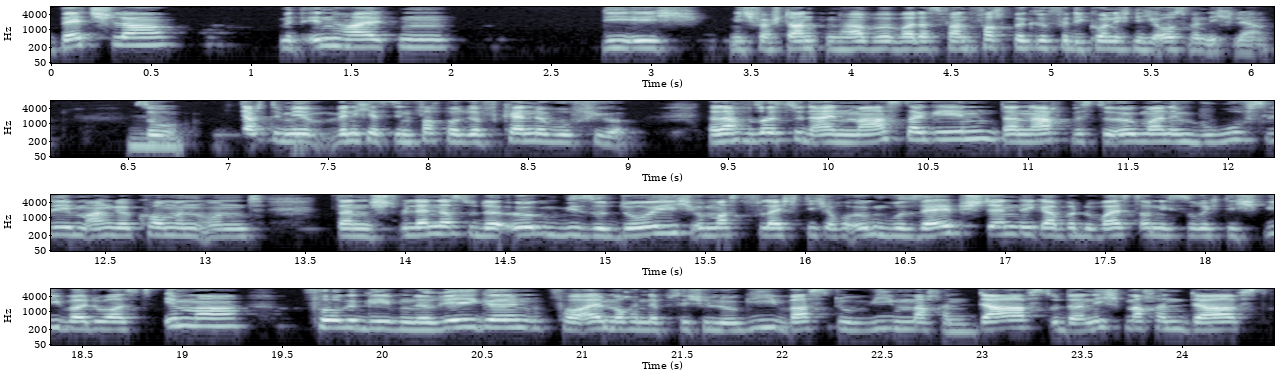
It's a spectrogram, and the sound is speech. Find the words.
Bachelor mit Inhalten, die ich nicht verstanden habe, weil das waren Fachbegriffe, die konnte ich nicht auswendig lernen. So, mhm. ich dachte mir, wenn ich jetzt den Fachbegriff kenne, wofür? Danach sollst du in einen Master gehen, danach bist du irgendwann im Berufsleben angekommen und dann schlenderst du da irgendwie so durch und machst vielleicht dich auch irgendwo selbstständig, aber du weißt auch nicht so richtig wie, weil du hast immer vorgegebene Regeln, vor allem auch in der Psychologie, was du wie machen darfst oder nicht machen darfst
